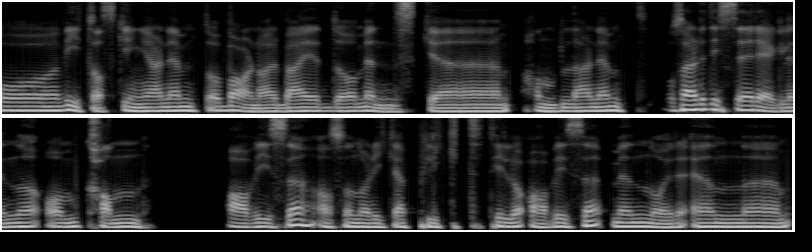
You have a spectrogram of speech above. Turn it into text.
og hvitvasking er nevnt, og barnearbeid og menneskehandel er nevnt. Og så er det disse reglene om kan avvise, altså når det ikke er plikt til å avvise, men når en eh,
